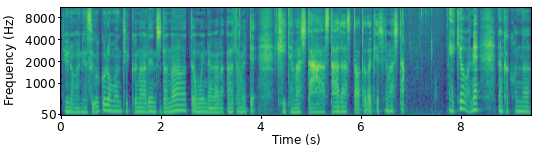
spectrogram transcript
ていうのがね、すごくロマンチックなアレンジだなって思いながら改めて聞いてました。スターダストお届けしました。え今日はね、なんかこんな、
